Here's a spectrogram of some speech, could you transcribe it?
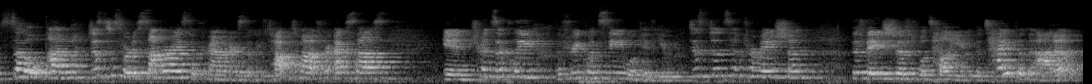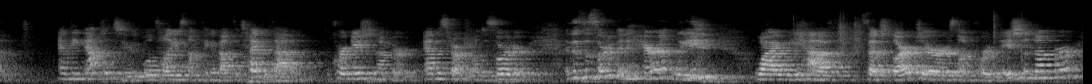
so um, just to sort of summarize the parameters that we've talked about for EXAFS, Intrinsically, the frequency will give you distance information, the phase shift will tell you the type of atom, and the amplitude will tell you something about the type of atom, the coordination number, and the structural disorder. And this is sort of inherently why we have such large errors on coordination number,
